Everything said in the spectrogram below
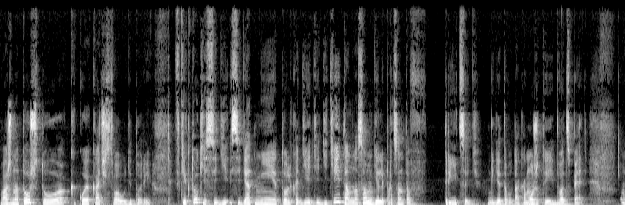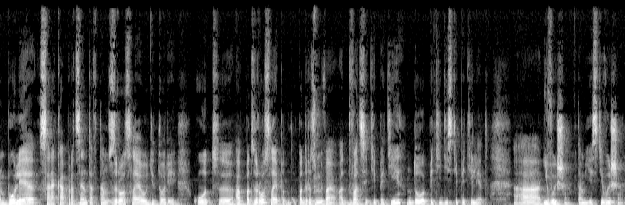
Важно то, что какое качество аудитории. В ТикТоке сидят не только дети. Детей там на самом деле процентов 30, где-то вот так, а может и 25 более 40% там взрослой аудитории. От, э, а под взрослой я подразумеваю от 25 до 55 лет а, и выше. Там есть и выше.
